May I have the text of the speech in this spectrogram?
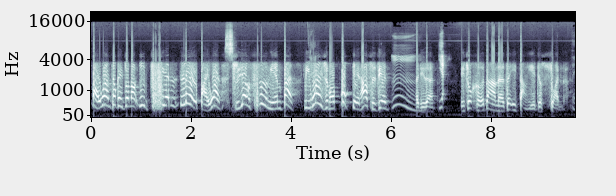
百万就可以赚到一千六百万，只要四年半，你为什么不给他时间？嗯。海，迪生呀，你说核大呢这一档也就算了，对，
